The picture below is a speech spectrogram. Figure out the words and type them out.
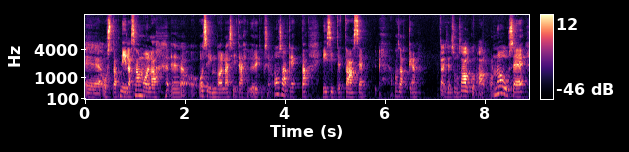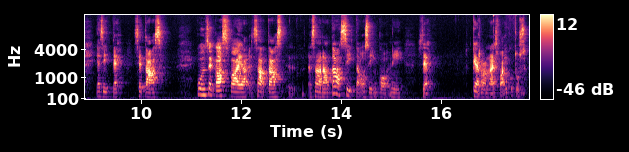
eh, ostat niillä samoilla eh, osingoilla sitä yrityksen osaketta, niin sitten taas se osakkeen tai se sun salkun arvo nousee ja sitten se taas, kun se kasvaa ja saa taas, saadaan taas siitä osinko, niin se kerrannaisvaikutus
